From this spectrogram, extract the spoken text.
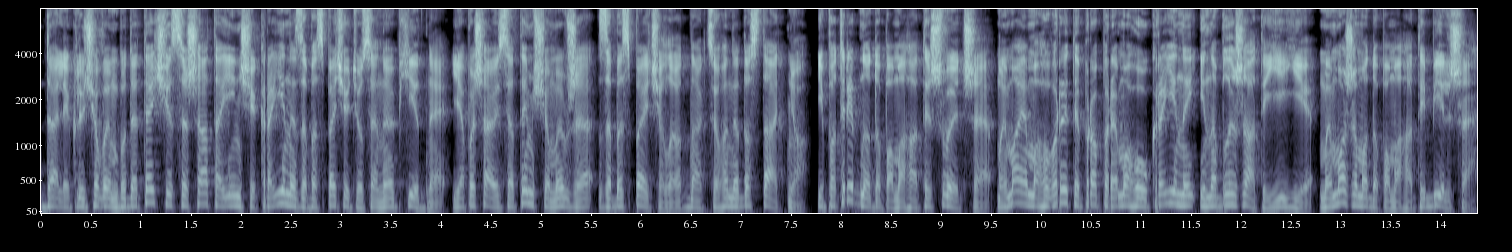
Далі ключовим буде те, чи США та інші країни забезпечать усе необхідне. Я пишаюся тим, що ми вже забезпечили, однак цього недостатньо. І потрібно допомагати швидше. Ми маємо говорити про перемогу України і наближати її. Ми можемо допомагати більше.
